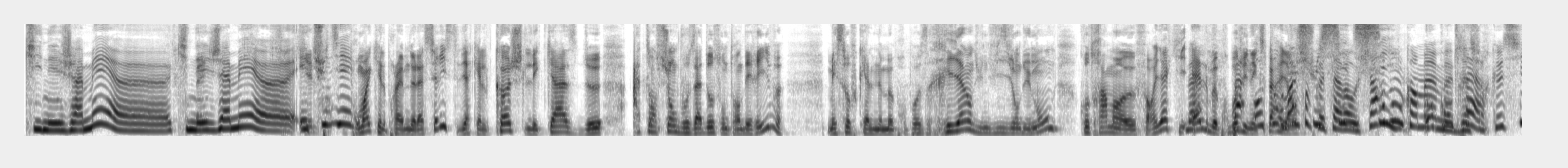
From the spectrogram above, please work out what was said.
qui n'est jamais, euh, qui n'est jamais euh, qui est le- étudié. Pour moi, qui est le problème de la série, c'est-à-dire qu'elle coche les cases de attention, vos ados sont en dérive, mais sauf qu'elle ne me propose rien d'une vision du monde, contrairement à Euphoria, qui Bah, elle me propose bah, une expérience. Moi, je trouve que ça va au charbon si, quand au même. Bien contraire. sûr que si.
